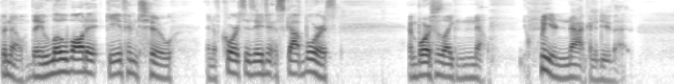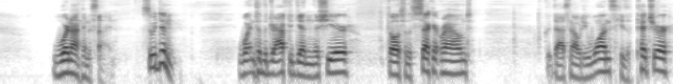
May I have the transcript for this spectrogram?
But no, they lowballed it, gave him two, and of course his agent is Scott Boras. And Boras was like, no, we are not going to do that. We're not going to sign. So he didn't. Went into the draft again this year, fell to the second round. That's not what he wants. He's a pitcher.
